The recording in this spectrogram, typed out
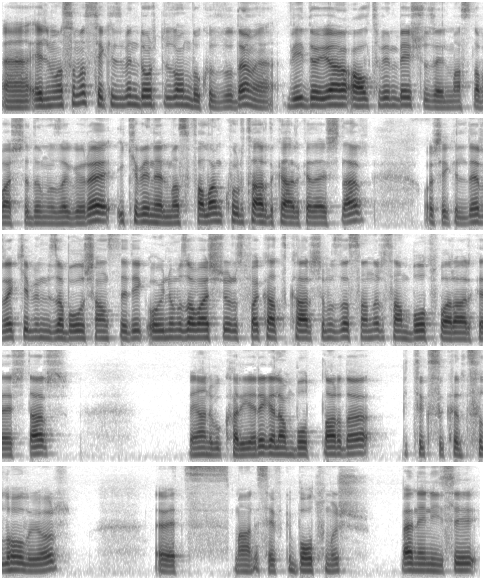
Ee, elmasımız 8419'du değil mi? Videoya 6500 elmasla başladığımıza göre 2000 elması falan kurtardık arkadaşlar. O şekilde rakibimize bol şans dedik. Oyunumuza başlıyoruz fakat karşımızda sanırsam bot var arkadaşlar. Ve yani bu kariyere gelen botlar da bir tık sıkıntılı oluyor. Evet maalesef ki botmuş. Ben en iyisi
